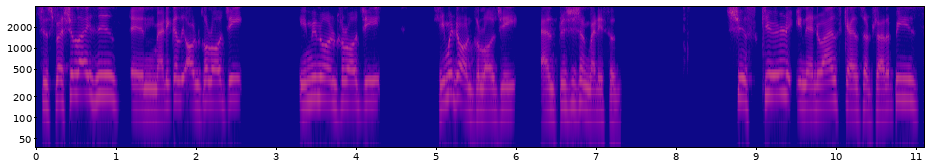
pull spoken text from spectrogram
She specializes in medical oncology, immuno-oncology, hemato-oncology, and precision medicine. She is skilled in advanced cancer therapies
